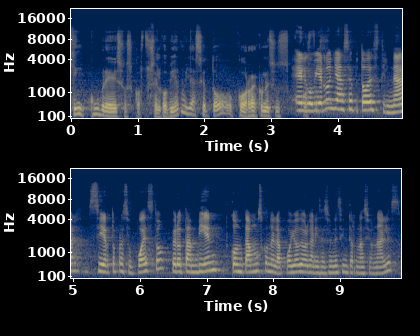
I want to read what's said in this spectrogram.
¿Quién cubre esos costos? ¿El gobierno ya aceptó correr con esos El gobierno ya aceptó destinar cierto presupuesto, pero también contamos con el apoyo de organizaciones internacionales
